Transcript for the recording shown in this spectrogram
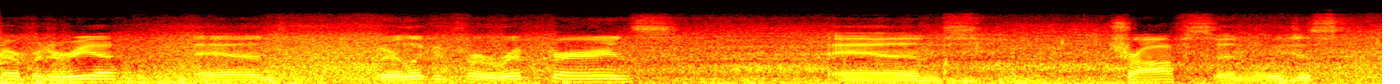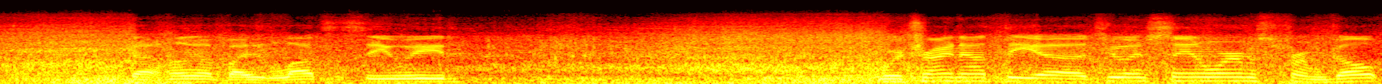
Carpinteria, and we were looking for rip currents and troughs, and we just got hung up by lots of seaweed. We're trying out the uh, two-inch sandworms from Gulp,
